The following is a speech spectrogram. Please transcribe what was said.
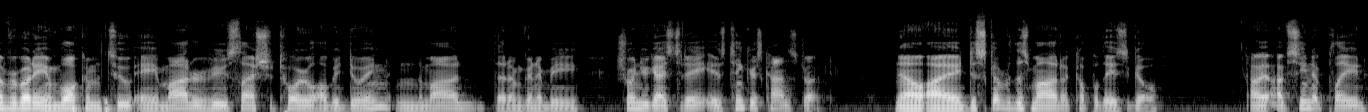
everybody and welcome to a mod review slash tutorial I'll be doing. And the mod that I'm going to be showing you guys today is Tinker's Construct. Now I discovered this mod a couple days ago. I, I've seen it played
